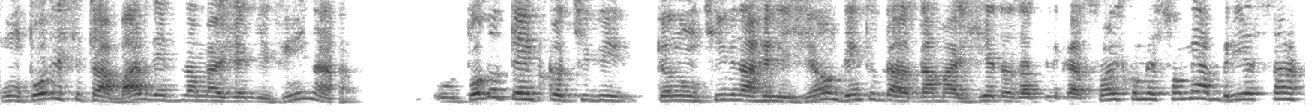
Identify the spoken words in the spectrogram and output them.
com todo esse trabalho dentro da magia divina, o, todo o tempo que eu tive, que eu não tive na religião, dentro da, da magia das aplicações, começou a me abrir essa,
